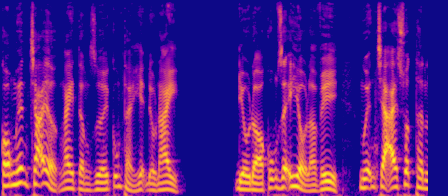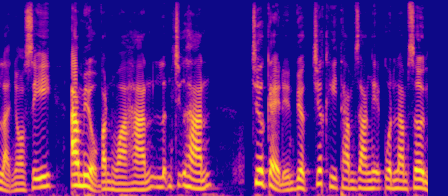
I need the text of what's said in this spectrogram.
có Nguyễn Trãi ở ngay tầng dưới cũng thể hiện điều này. Điều đó cũng dễ hiểu là vì Nguyễn Trãi xuất thân là nho sĩ, am hiểu văn hóa Hán lẫn chữ Hán. Chưa kể đến việc trước khi tham gia nghĩa quân Lam Sơn,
